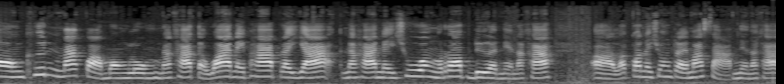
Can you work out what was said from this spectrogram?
มองขึ้นมากกว่ามองลงนะคะ แต่ว่าในภาพระยะนะคะในช่วงรอบเดือนเนี่ยนะคะอ่า แล้วก็ในช่วงไตรมาสสามเนี่ยนะคะ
